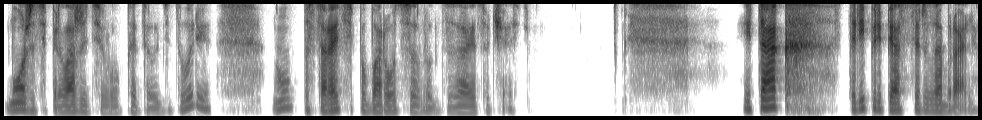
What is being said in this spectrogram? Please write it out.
можете приложить его к этой аудитории, ну, постарайтесь побороться вот за эту часть. Итак, 3 препятствия разобрали.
